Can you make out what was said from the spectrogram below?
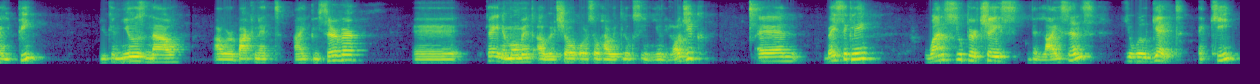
IP. You can use now our BACnet IP server. Uh, okay, in a moment I will show also how it looks in Unilogic. And basically, once you purchase the license, you will get a key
